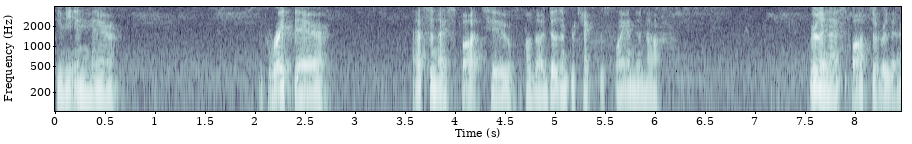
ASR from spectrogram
Maybe in there. Like right there. That's a nice spot too, although it doesn't protect this land enough. Really nice spots over there.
